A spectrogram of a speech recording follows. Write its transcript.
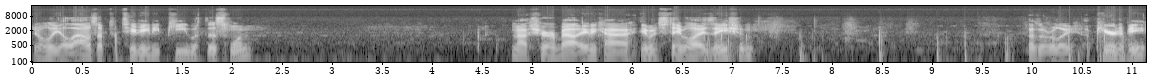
It only allows up to 1080p with this one. I'm not sure about any kind of image stabilization. Doesn't really appear to be.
